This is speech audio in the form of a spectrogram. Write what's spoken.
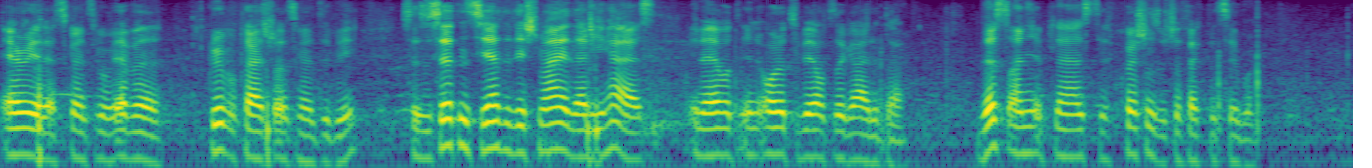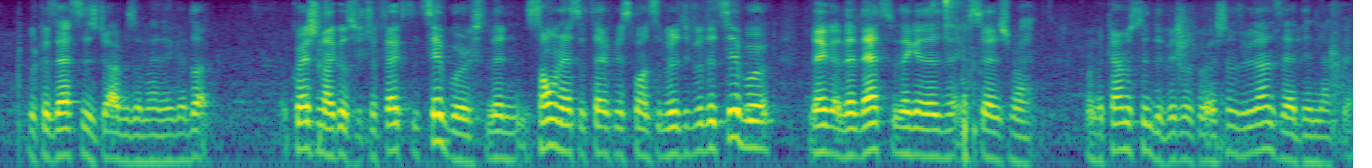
area that's going to be, whatever group of Klal Yisrael is going to be, so there's a certain siyata dishmaya that he has in, able, in order to be able to guide it there. This only applies to questions which affect the tzibur, because that's his job as a manning gadol. A question like this, which affects the tzibur, so then someone has to take responsibility for the tzibur. That's what they get the siyata When it comes to individual questions, we don't say anything like that.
